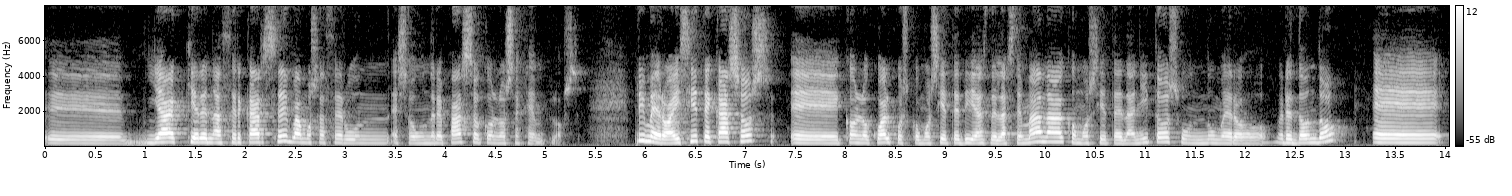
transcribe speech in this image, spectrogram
eh, ya quieren acercarse, vamos a hacer un, eso, un repaso con los ejemplos. Primero, hay siete casos, eh, con lo cual, pues como siete días de la semana, como siete añitos, un número redondo. Eh,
